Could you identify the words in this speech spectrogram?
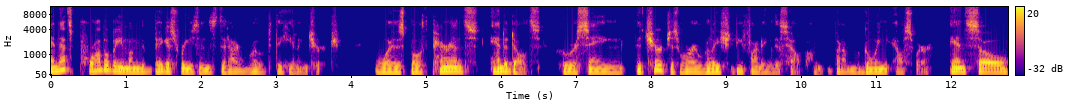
And that's probably among the biggest reasons that I wrote The Healing Church was both parents and adults who were saying the church is where I really should be finding this help, um, but I'm going elsewhere. And so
